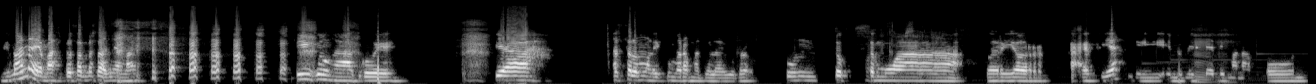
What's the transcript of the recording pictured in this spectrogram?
gimana ya Mas pesan-pesannya Mas? Bingung aku eh. Ya, Assalamualaikum warahmatullahi wabarakatuh. Untuk semua warrior KF ya di Indonesia hmm. di mana pun,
